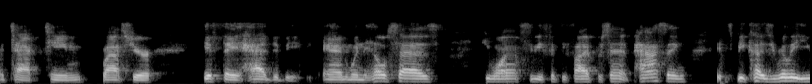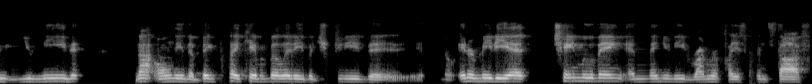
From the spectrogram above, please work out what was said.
attack team last year if they had to be. And when Hill says he wants to be 55% passing, it's because really you you need not only the big play capability, but you need the you know, intermediate chain moving, and then you need run replacement stuff.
